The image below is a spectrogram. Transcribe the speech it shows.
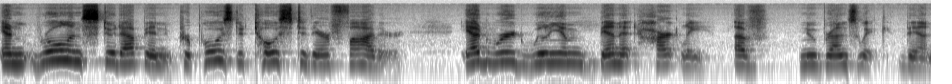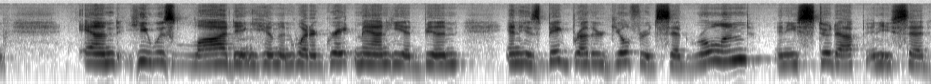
and Roland stood up and proposed a toast to their father, Edward William Bennett Hartley of New Brunswick then. And he was lauding him and what a great man he had been. And his big brother Guilford said, Roland, and he stood up and he said,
